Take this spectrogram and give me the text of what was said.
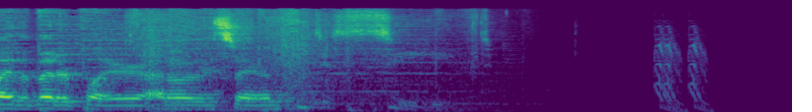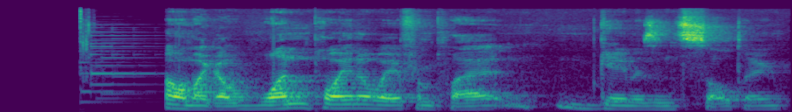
Am the better player? I don't understand. Oh my god, one point away from plat. Game is insulting.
